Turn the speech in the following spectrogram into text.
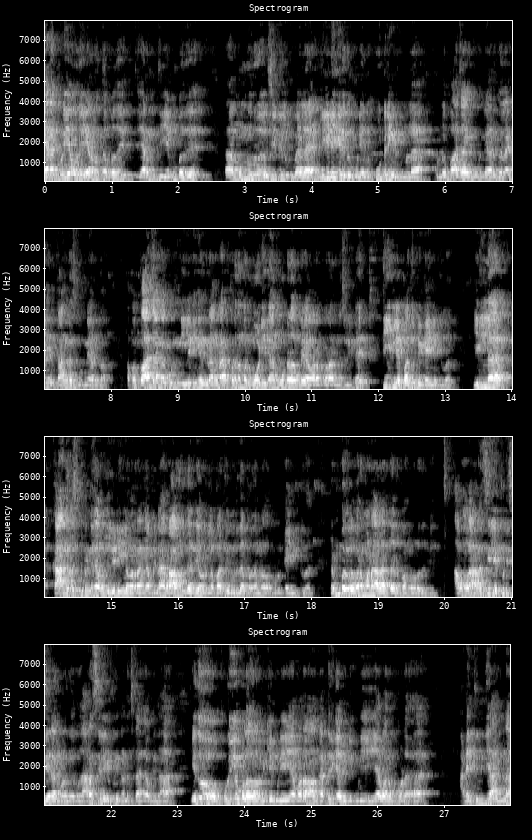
ஏறக்குறைய ஒரு இரநூத்தம்பது இரநூத்தி எண்பது முந்நூறு சீட்டுகளுக்கு மேலே லீடிங் இருக்கக்கூடிய அந்த கூட்டணி இருக்கும்ல ஒன்று பாஜக கூட்டணியாக இருக்கும் இல்லாட்டி காங்கிரஸ் கூட்டணியாக இருக்கும். அப்போ பாஜக கூட்டணி லீடிங் இருக்கிறாங்கன்னா பிரதமர் மோடி தான் மூன்றாவது முறையாக வரப்போறாருன்னு சொல்லிட்டு டிவியை பார்த்து இப்படி கை நீட்டுவார். இல்ல காங்கிரஸ் கூட்டணி தான் வந்து லீடிங்ல வர்றாங்க அப்படின்னா ராகுல் காந்தி அவர்களை பார்த்து இவர் தான் பிரதமர் வரப்போன்னு கை நீட்டுவார். ரொம்ப விவரமான ஆளா தான் இருப்பாங்க அவருக்கு அவங்க அரசியல் எப்படி செய்யறாங்க பாருங்க அவங்க அரசியல் எப்படி நினைச்சிட்டாங்க அப்படின்னா ஏதோ புளியம்பழம் விற்கக்கூடிய வியாபாரம் கத்திரிக்காய் விற்கக்கூடிய வியாபாரம் போல அனைத்து இந்திய அண்ணா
